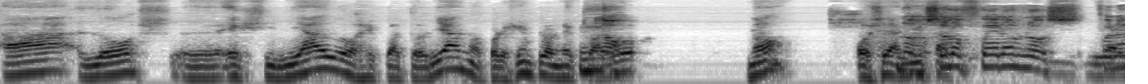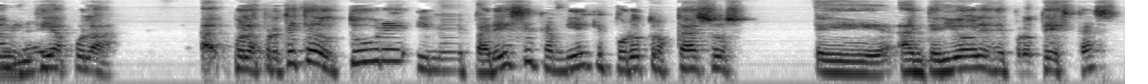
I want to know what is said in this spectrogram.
a los eh, exiliados ecuatorianos, por ejemplo, en Ecuador? No. ¿No? O sea, no, solo fueron los fueron amnistías por la por las protestas de octubre y me parece también que por otros casos eh, anteriores de protestas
